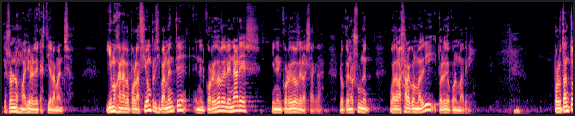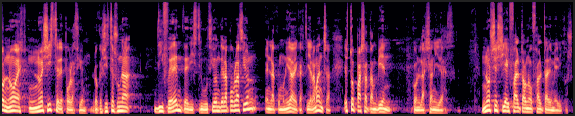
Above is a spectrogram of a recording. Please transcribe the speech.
que son los mayores de Castilla-La Mancha. Y hemos ganado población principalmente en el corredor de Lenares y en el corredor de la Sagra, lo que nos une Guadalajara con Madrid y Toledo con Madrid. Por lo tanto, no, no existe despoblación. Lo que existe es una diferente distribución de la población en la comunidad de Castilla-La Mancha. Esto pasa también con la sanidad. No sé si hay falta o no falta de médicos.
